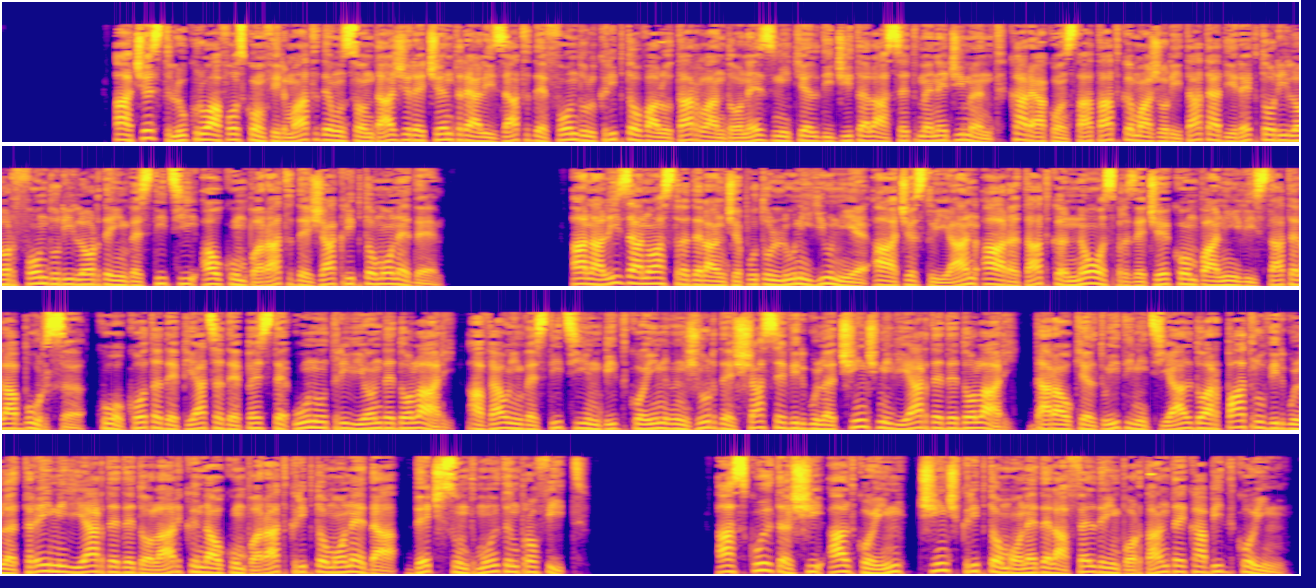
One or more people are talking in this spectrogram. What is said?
Acest lucru a fost confirmat de un sondaj recent realizat de fondul criptovalutar londonez Nickel Digital Asset Management, care a constatat că majoritatea directorilor fondurilor de investiții au cumpărat deja criptomonede. Analiza noastră de la începutul lunii iunie a acestui an a arătat că 19 companii listate la bursă, cu o cotă de piață de peste 1 trilion de dolari, aveau investiții în Bitcoin în jur de 6,5 miliarde de dolari, dar au cheltuit inițial doar 4,3 miliarde de dolari când au cumpărat criptomoneda, deci sunt mult în profit. Ascultă și altcoin, 5 criptomonede la fel de importante ca Bitcoin.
